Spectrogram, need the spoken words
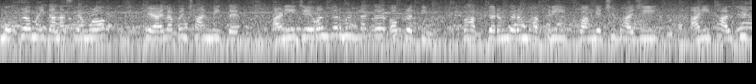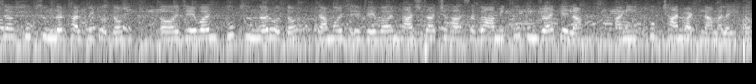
मोकळं मैदान असल्यामुळं खेळायला पण छान मिळते आणि जेवण जर म्हटलं तर अप्रतिम. भाक गरम गरम भाकरी वांग्याची भाजी आणि थालपीठ जर खूप सुंदर थालपीठ होतं. जेवण खूप सुंदर होतं. त्यामुळे जे जेवण नाश्ता चहा सगळं आम्ही खूप एन्जॉय केला आणि खूप छान वाटलं आम्हाला इथं.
